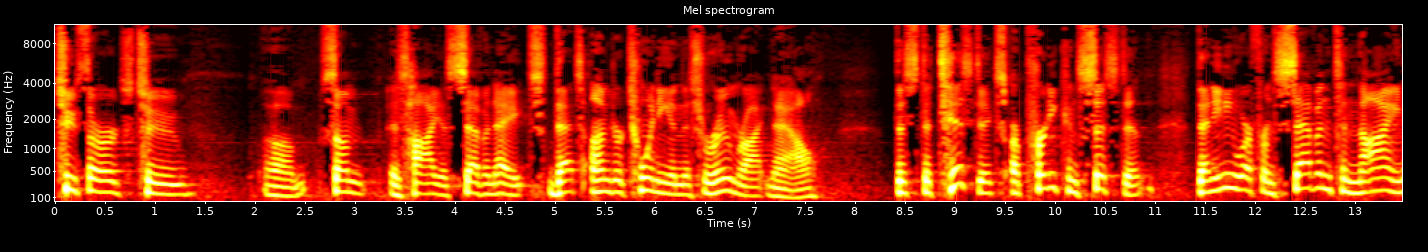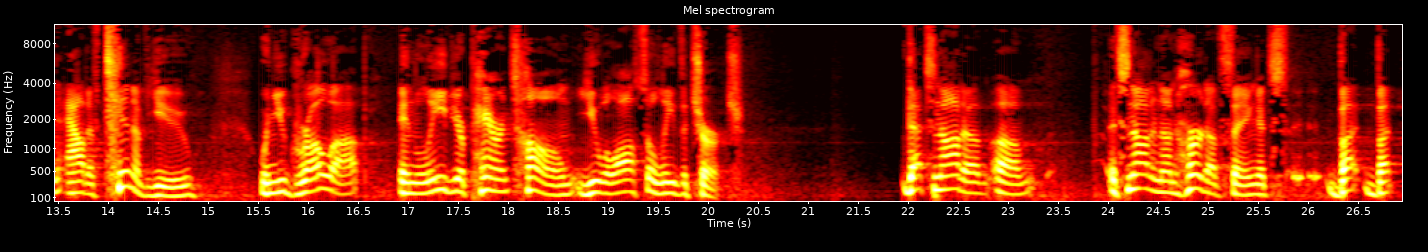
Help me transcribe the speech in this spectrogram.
two thirds to um, some as high as seven eighths, that's under 20 in this room right now. The statistics are pretty consistent that anywhere from seven to nine out of 10 of you, when you grow up and leave your parents' home, you will also leave the church. That's not a, um, it's not an unheard of thing. It's, but, but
